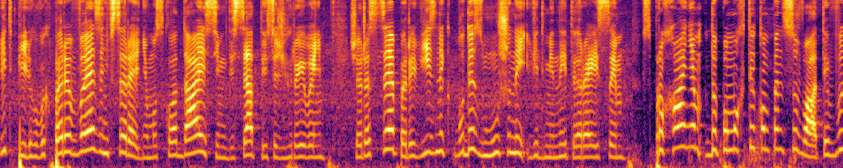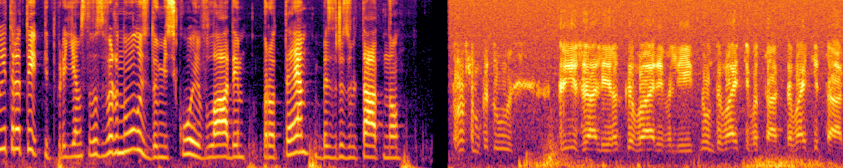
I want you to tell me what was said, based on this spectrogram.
від пільгових перевезень в середньому складає 70 тисяч гривень. Через це перевізник буде змушений відмінити рейси. З проханням допомогти компенсувати витрати підприємство звернулось до міської влади, проте безрезультатно. В прошлом году приезжали, разговаривали, ну давайте вот давайте так.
